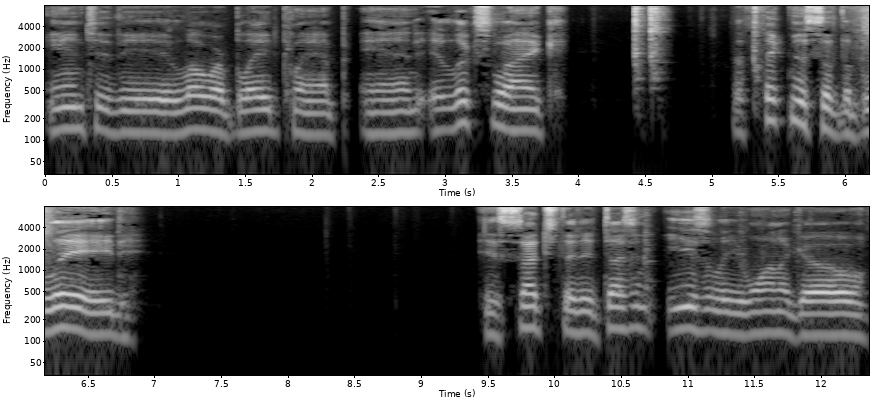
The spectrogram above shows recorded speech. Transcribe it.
into the lower blade clamp and it looks like the thickness of the blade is such that it doesn't easily want to go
